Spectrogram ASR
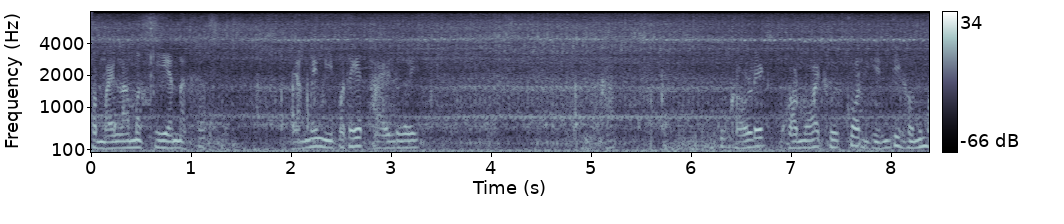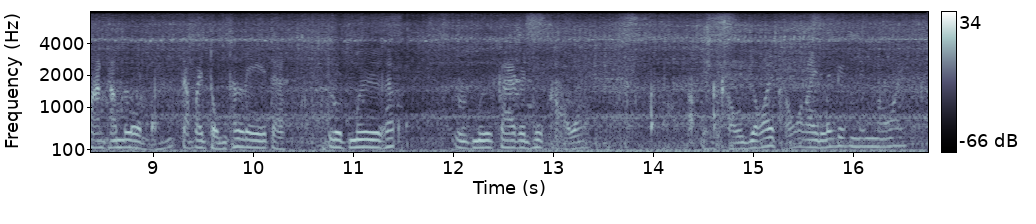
สมัยรามเกียรติ์นะครับ ยังไม่มีประเทศไทยเลย เขาเล็กความน้อยคือก้อนหินที่เขานุมานทำหล่นจะไปถมทะเลแต่หลุดมือครับ หลุดมือ กลายเป็นภูเขาเป็นเขาย้อยเขาอะไรเล็กๆน้อยๆ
